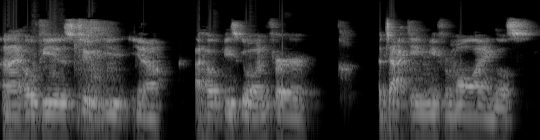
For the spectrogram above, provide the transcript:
and I hope he is too. He, you know, I hope he's going for attacking me from all angles.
